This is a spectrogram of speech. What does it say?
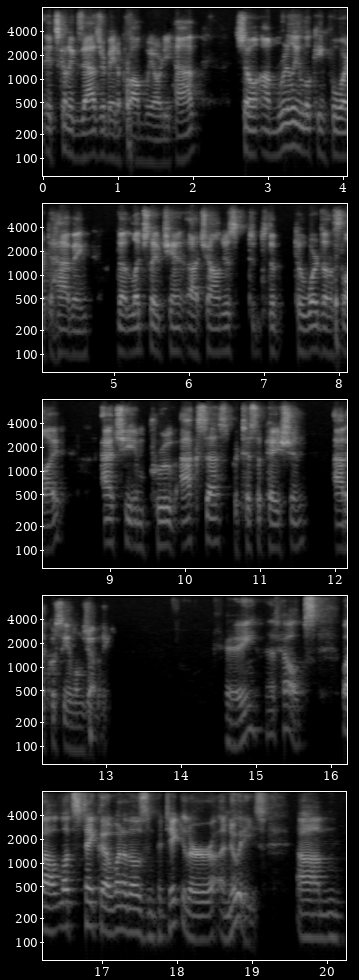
it's going to exacerbate a problem we already have. So I'm really looking forward to having the legislative cha- uh, challenges to, to, the, to the words on the slide actually improve access, participation, adequacy, and longevity. Okay, that helps. Well, let's take uh, one of those in particular annuities. Um,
